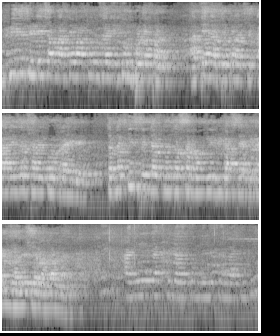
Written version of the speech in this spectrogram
विविध क्रीडेच्या माध्यमातून जर इथून पुढे पण अध्ययन अध्यापनाचे कार्य जर शाळेत होत राहिले तर नक्कीच विद्यार्थ्यांचा सर्वांगीण विकास या ठिकाणी झाल्याशिवाय राहणार नाही. आणि व्यासपीठावरचं मूल्य म्हणजे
